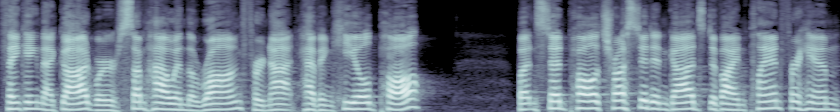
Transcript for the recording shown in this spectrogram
thinking that God were somehow in the wrong for not having healed Paul. But instead, Paul trusted in God's divine plan for him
